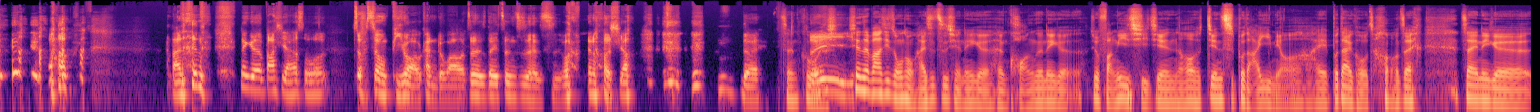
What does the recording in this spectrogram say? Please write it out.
然后反正那个巴西亚说。这这种屁话我看多啊！我真的对政治很失望，很好笑。对，真酷。所以现在巴西总统还是之前那个很狂的那个，就防疫期间，然后坚持不打疫苗，还不戴口罩，在在那个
